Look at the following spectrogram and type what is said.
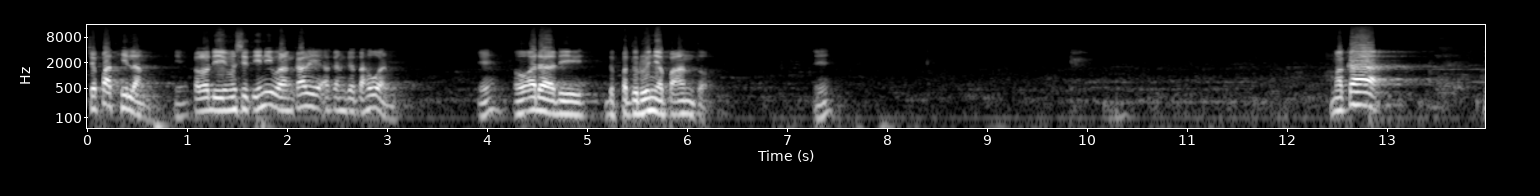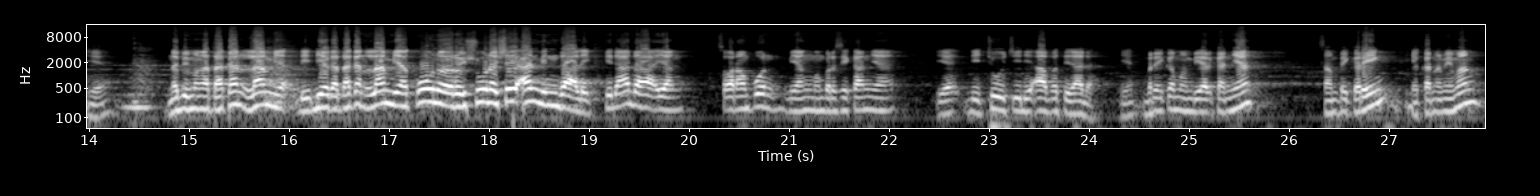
cepat hilang. Ya. kalau di masjid ini barangkali akan ketahuan. Ya oh ada di depan dulunya Pak Anto. Ya. Maka ya Nabi mengatakan lam ya, di- dia katakan lam yakunu rushuna syai'an min dalik tidak ada yang seorang pun yang membersihkannya ya dicuci di apa tidak ada. Ya mereka membiarkannya sampai kering ya karena memang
